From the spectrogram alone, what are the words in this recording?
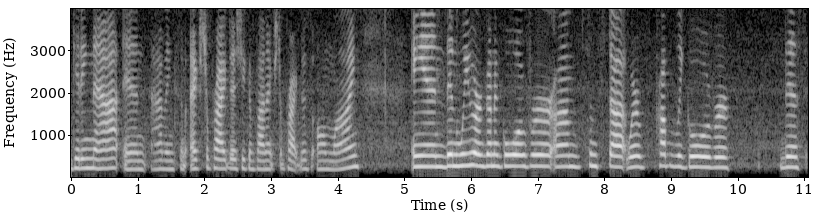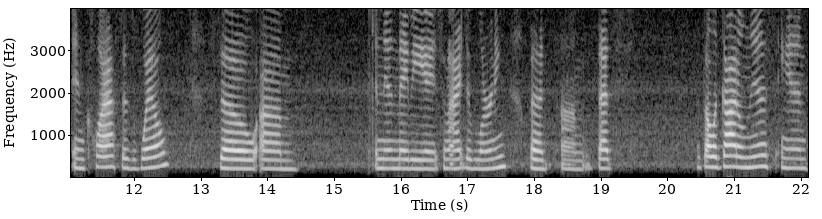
getting that and having some extra practice. You can find extra practice online. And then we are going to go over um, some stuff. We'll probably go over this in class as well. So, um, and then maybe some active learning. But um, that's that's all I got on this. And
